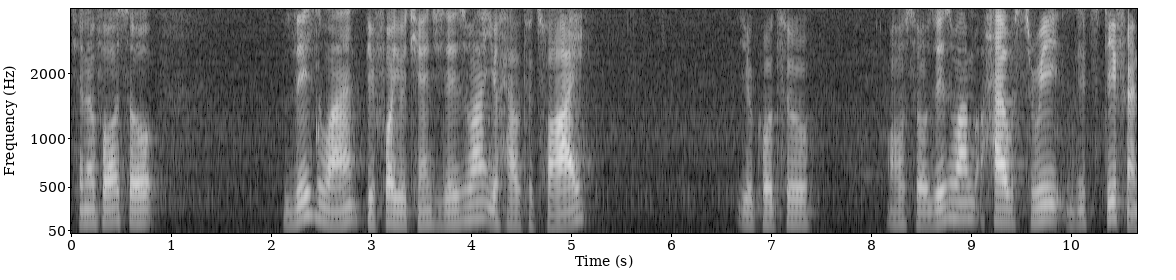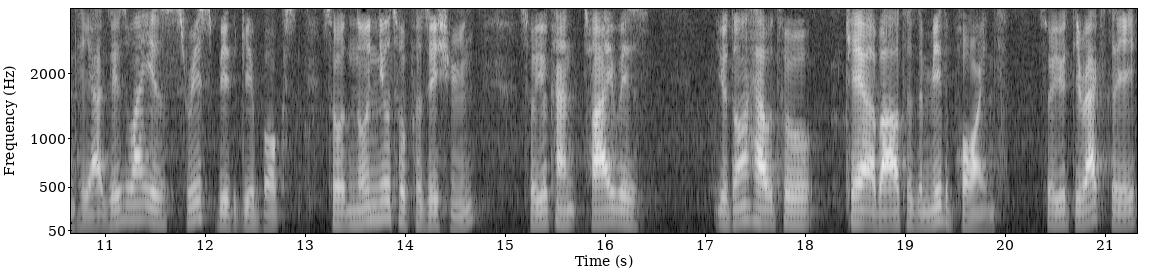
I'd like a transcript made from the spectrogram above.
Channel 4, so this one, before you change this one, you have to try you go to also this one have three it's different yeah this one is three speed gearbox so no neutral position so you can try with you don't have to care about the midpoint so you directly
